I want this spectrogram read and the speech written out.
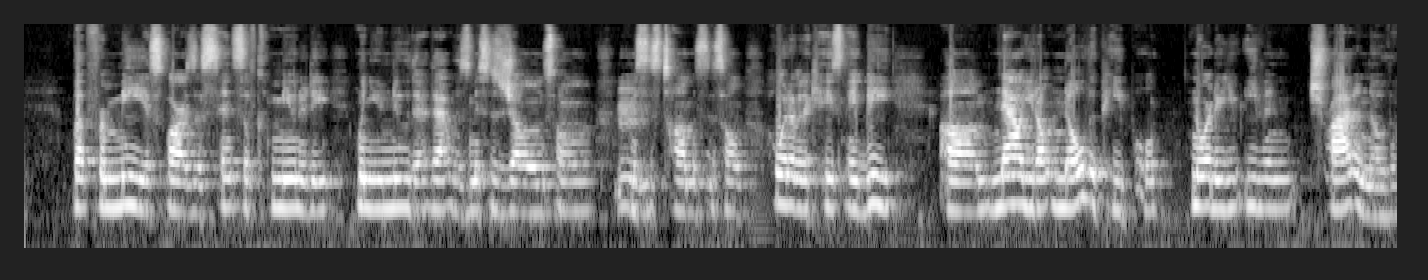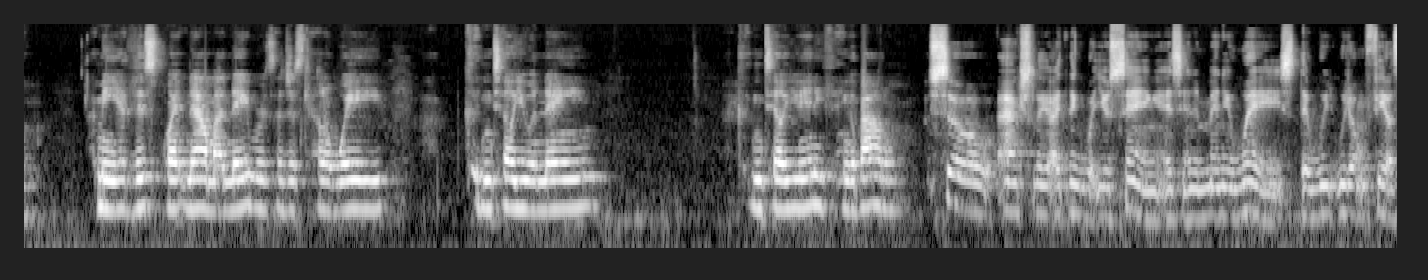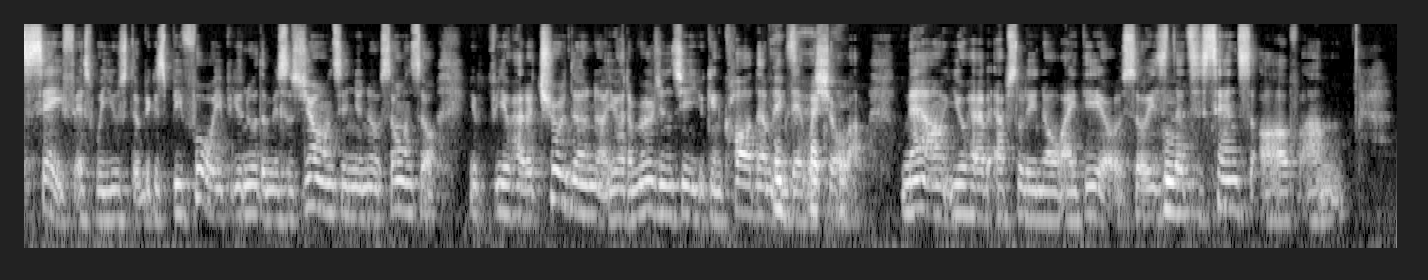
But for me, as far as a sense of community, when you knew that that was Mrs. Jones' home, Mrs. Thomas's home, or whatever the case may be, um, now you don't know the people, nor do you even try to know them. I mean, at this point now, my neighbors, I just kind of wave. I couldn't tell you a name. I couldn't tell you anything about them. So, actually, I think what you're saying is in many ways that we, we don't feel safe as we used to. Because before, if you knew the Mrs. Jones and you knew so and so, if you had a children or you had emergency, you can call them and they will show Exactly. up. Now, you have absolutely no idea. So, it's No. that sense of um,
